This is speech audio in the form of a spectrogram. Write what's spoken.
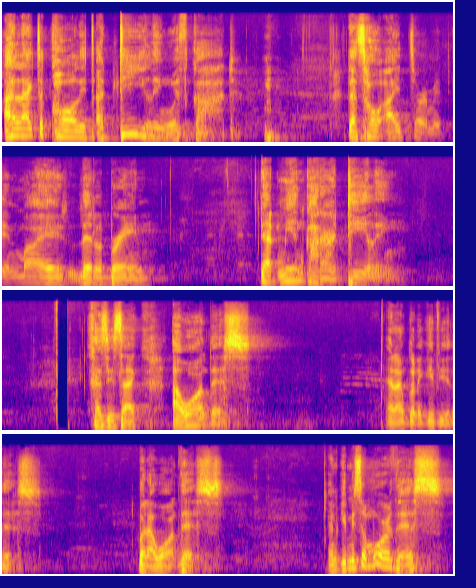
I like to call it a dealing with God. That's how I term it in my little brain. That me and God are dealing. Because He's like, I want this, and I'm going to give you this. But I want this. And give me some more of this,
